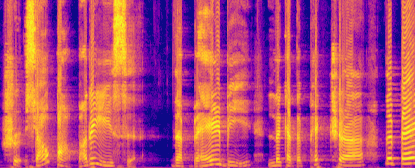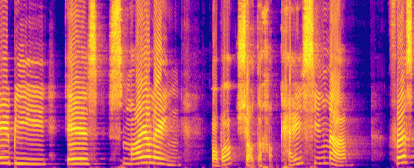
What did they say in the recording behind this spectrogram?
是小宝宝的意思。The baby, look at the picture. The baby is smiling. 宝宝笑得好开心呢。First,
